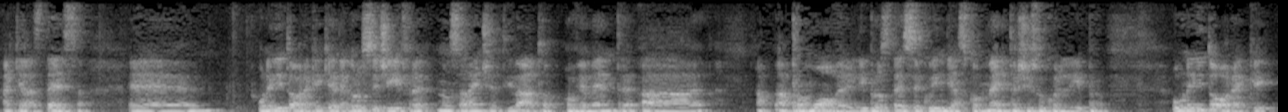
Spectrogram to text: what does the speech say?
a Chiara stessa. Eh, un editore che chiede grosse cifre non sarà incentivato ovviamente a, a- a promuovere il libro stesso e quindi a scommetterci su quel libro. Un editore che,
